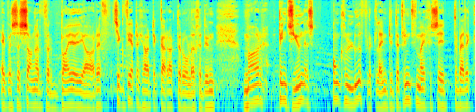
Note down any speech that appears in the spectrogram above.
Ek was 'n sanger vir baie jare. Seker 40 jaar te karakterrolle gedoen. Maar pensioen is ongelooflik klein toe. 'n vriend vir my gesê terwyl ek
